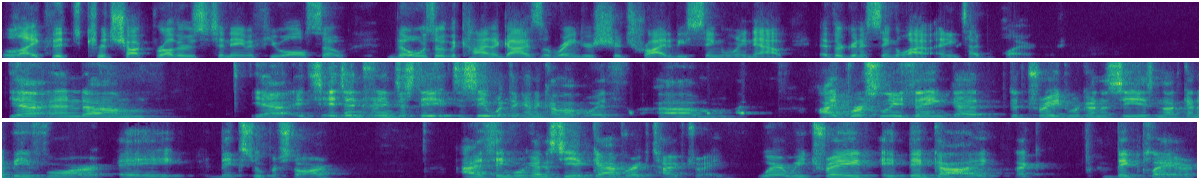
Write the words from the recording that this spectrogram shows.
like the Tkachuk brothers, to name a few. Also, those are the kind of guys the Rangers should try to be singling out if they're going to single out any type of player. Yeah, and um, yeah, it's it's interesting to see to see what they're going to come up with. Um, I personally think that the trade we're going to see is not going to be for a big superstar. I think we're going to see a Gaborik type trade where we trade a big guy, like a big player,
